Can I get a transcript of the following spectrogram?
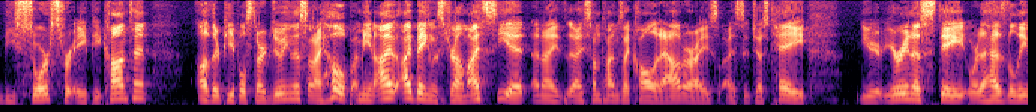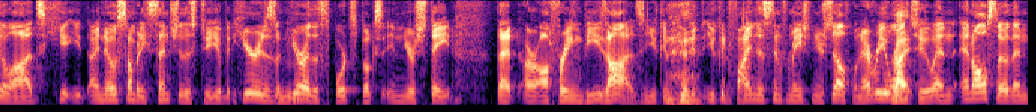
the source for AP content. Other people start doing this, and I hope. I mean, I, I bang this drum. I see it, and I, I sometimes I call it out, or I, I suggest, hey, you're you're in a state where that has the legal odds. He, I know somebody sent you this to you, but here is Mm-hmm. here are the sports books in your state that are offering these odds, and you can you could, you could find this information yourself whenever you want Right. to, and and also then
